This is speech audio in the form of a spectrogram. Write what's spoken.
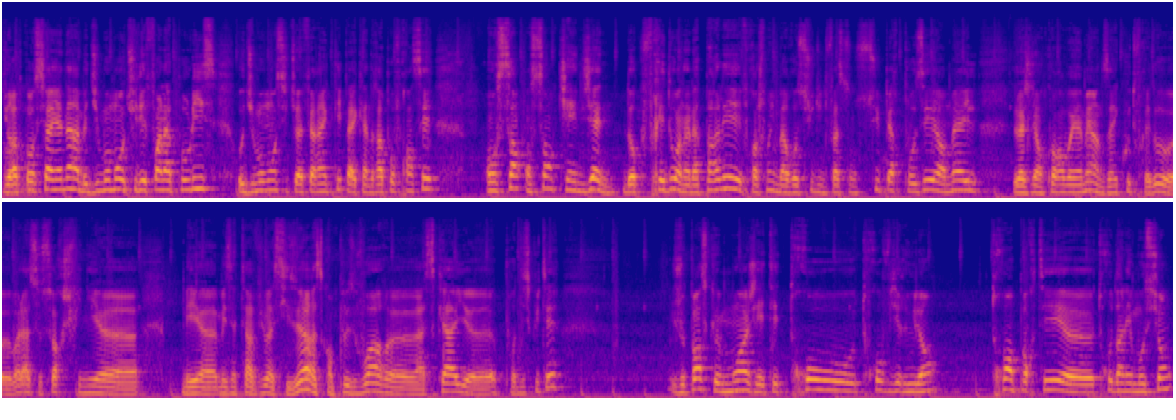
Du rap conscient, il y en a. Mais du moment où tu défends la police, ou du moment où tu vas faire un clip avec un drapeau français, on sent, qu'il y a une gêne. Donc Fredo, on en a parlé. Franchement, il m'a reçu d'une façon super posée en mail. Là, je l'ai encore envoyé un mail en disant écoute, Fredo, euh, voilà, ce soir, je finis euh, mes, euh, mes, interviews à 6h. Est-ce qu'on peut se voir à Sky pour discuter? Je pense que moi, j'ai été trop, trop virulent, trop emporté, trop dans l'émotion.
